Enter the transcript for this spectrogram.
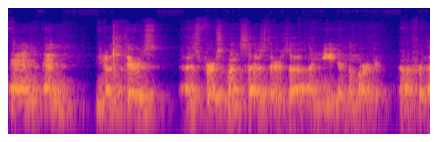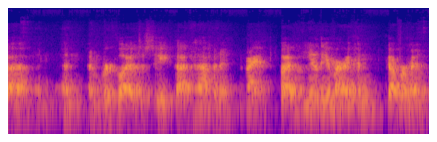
And, and you know, there's, as Firstman says, there's a, a need in the market uh, for that, and, and, and we're glad to see that happening. Right. But, you know, the American government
